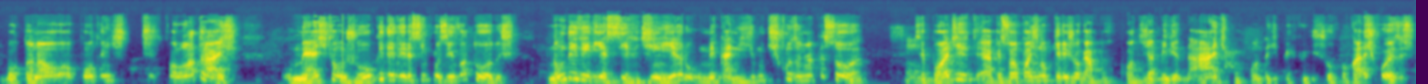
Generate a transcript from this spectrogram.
voltando ao, ao ponto que a gente falou lá atrás, o Magic é um jogo que deveria ser inclusivo a todos não deveria ser dinheiro o mecanismo de exclusão de uma pessoa. Sim. Você pode, a pessoa pode não querer jogar por conta de habilidade, por conta de perfil de jogo, por várias coisas.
